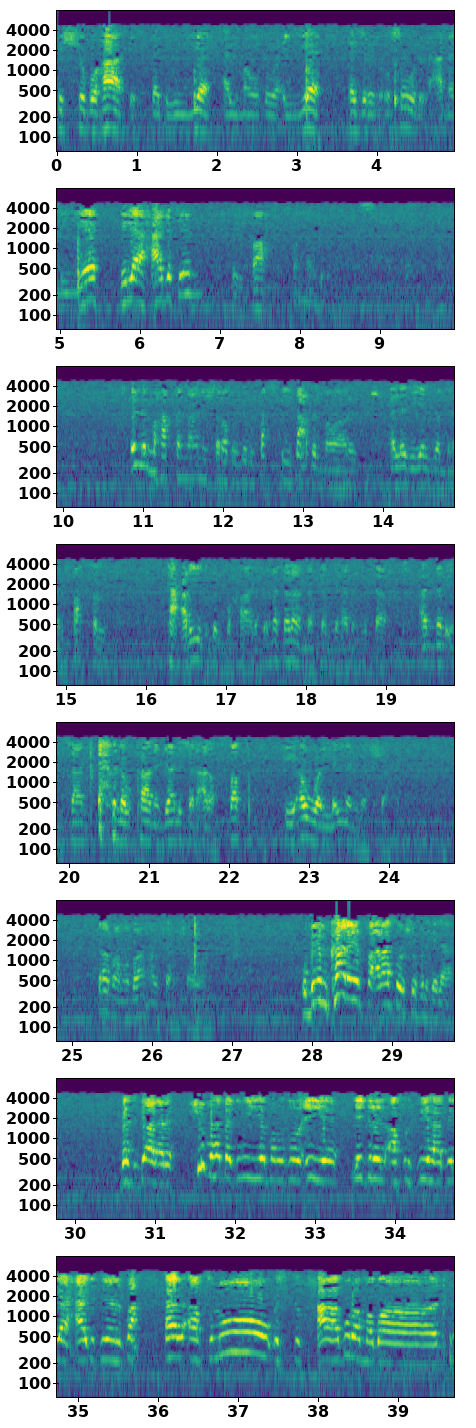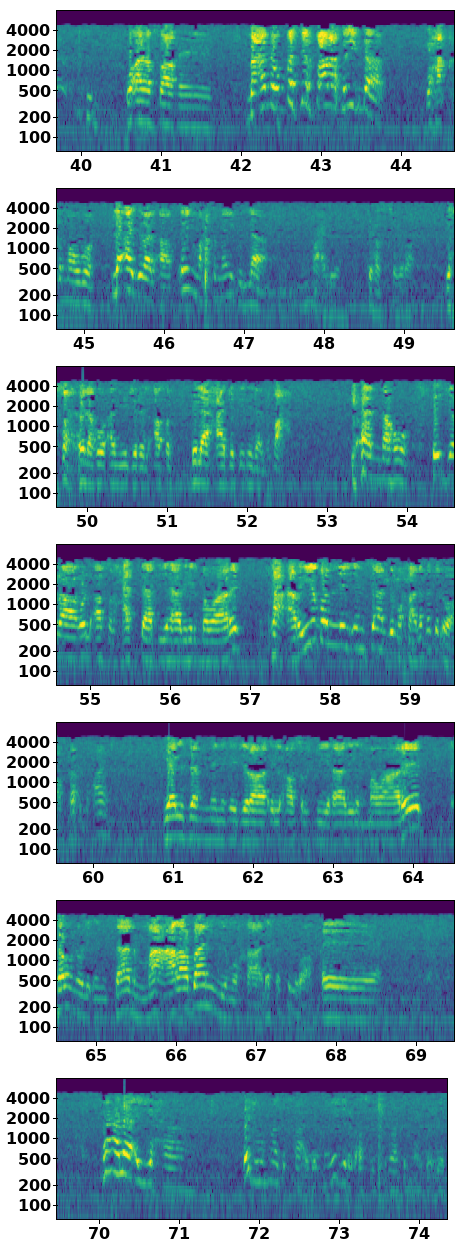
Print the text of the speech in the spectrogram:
في الشبهات البدوية الموضوعية تجري الأصول العملية بلا حاجة للفحص إلا المحقق ما أن اشترط وجوب الفحص في بعض الموارد الذي يلزم من الفحص تعريض بالمخالفة مثلا مثلا بهذا المثال أن الإنسان لو كان جالسا على السطح في أول ليلة من الشهر شهر رمضان أو شهر شوال وبإمكانه يرفع رأسه ويشوف الهلال. بس قال أنا شبهة بدوية موضوعية يجري الأصل فيها بلا حاجة من الفحص. الأصل استصحاب رمضان. وأنا صائم مع أنه بس يرفع راسه يقدر. يحقق الموضوع. لا أجرى الأصل إيه ما حصلنا يقول لا. ما عليه في هالصورة يصح له أن يجري الأصل بلا حاجة إلى الفحص. لأنه إجراء الأصل حتى في هذه الموارد تعريض للإنسان بمخالفة الواقع. يلزم من إجراء الأصل في هذه الموارد كون الإنسان معرضا لمخالفة الواقع. فعلى أي حال وجههم هذه القاعدة أنه يجري الأصل الشبهات الموضوعية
